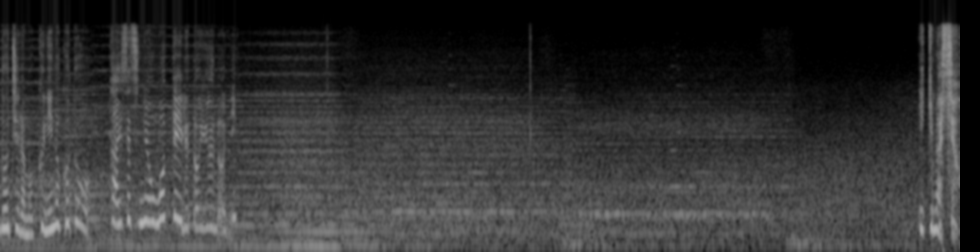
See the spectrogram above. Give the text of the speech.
どちらも国のことを大切に思っているというのに。行きましょう。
